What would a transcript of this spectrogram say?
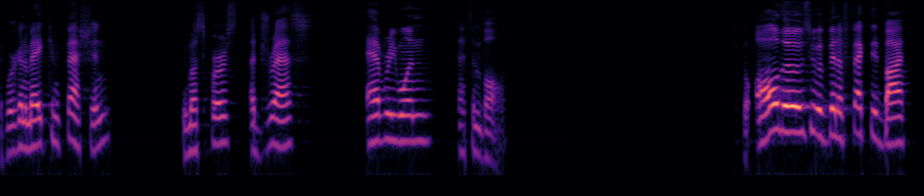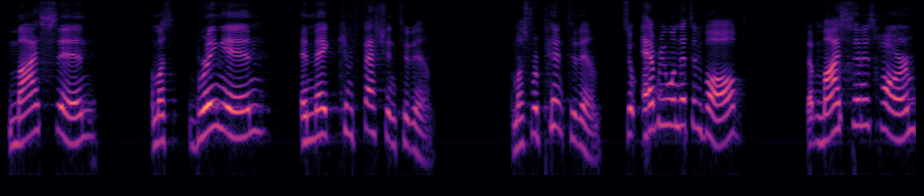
if we're going to make confession, we must first address everyone that's involved. So, all those who have been affected by my sin I must bring in and make confession to them. I must repent to them. So, everyone that's involved, that my sin is harmed,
